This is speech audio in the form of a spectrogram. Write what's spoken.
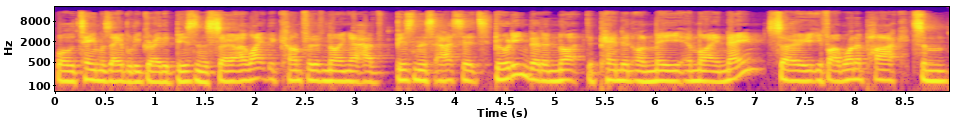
while the team was able to grow the business. So I like the comfort of knowing I have business assets building that are not dependent on me and my name. So if I want to park some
